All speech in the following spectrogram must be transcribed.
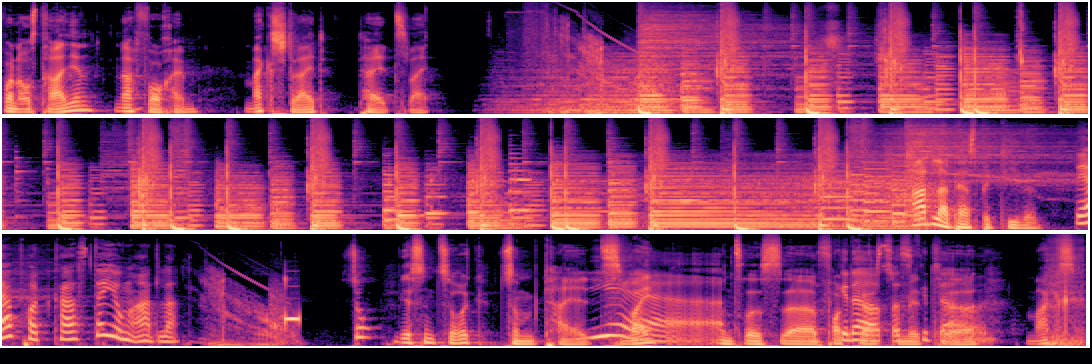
Von Australien nach Vorheim. Max Streit Teil 2. Adlerperspektive. Der Podcast der Jungadler. So, wir sind zurück zum Teil 2 Yeah. unseres äh, Podcasts mit äh. Max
